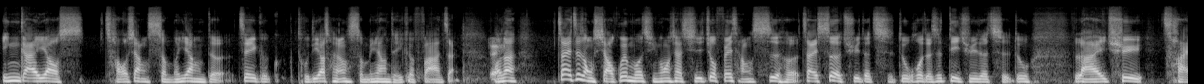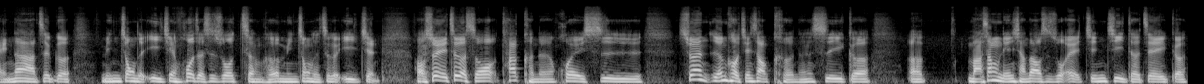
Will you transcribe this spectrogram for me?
应该要朝向什么样的这个土地要朝向什么样的一个发展？好，那。在这种小规模的情况下，其实就非常适合在社区的尺度或者是地区的尺度来去采纳这个民众的意见，或者是说整合民众的这个意见。好，所以这个时候它可能会是，虽然人口减少可能是一个呃，马上联想到是说，诶，经济的这个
